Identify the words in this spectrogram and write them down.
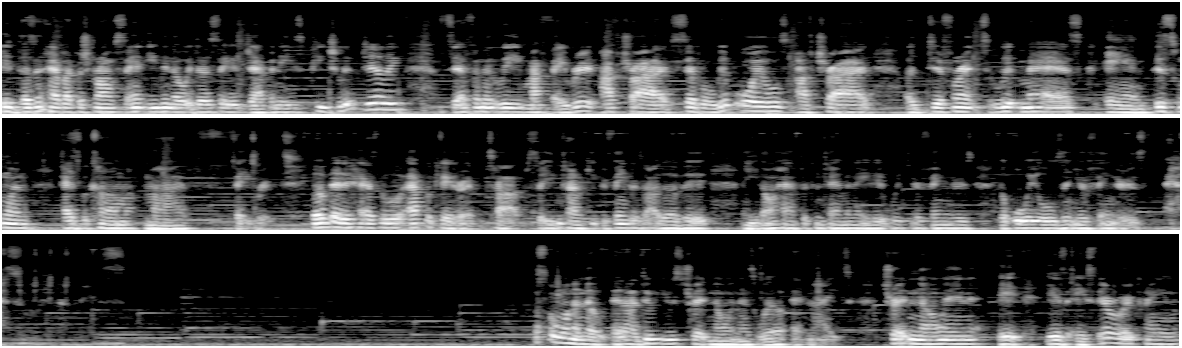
It doesn't have like a strong scent, even though it does say it's Japanese peach lip jelly. Definitely my favorite. I've tried several lip oils. I've tried a different lip mask, and this one has become my favorite. Love that it has a little applicator at the top so you can kind of keep your fingers out of it and you don't have to contaminate it with your fingers, the oils in your fingers. Also want to note that I do use tretinoin as well at night. Tretinoin, it is a steroid cream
